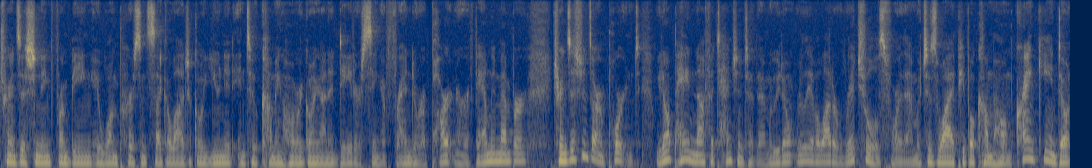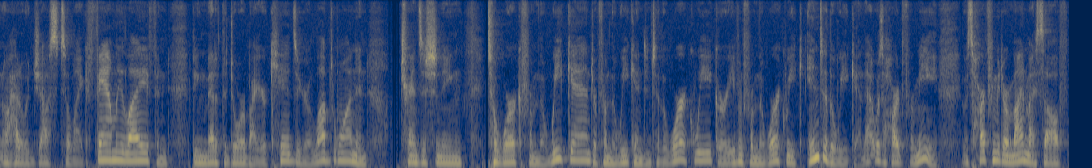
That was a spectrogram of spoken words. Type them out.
transitioning from being a one person psychological unit into coming home or going on a date or seeing a friend or a partner or a family member. Transitions are important. We don't pay enough attention to them. We don't really have a lot of rituals for them, which is why people come home cranky and don't know how to adjust to like family life and being met at the door by your kids or your loved one and transitioning to work from the weekend or from the weekend into the work week or even from the work week into the weekend. That was hard for me. It was hard for me to remind myself,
